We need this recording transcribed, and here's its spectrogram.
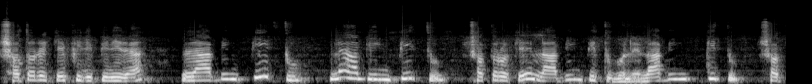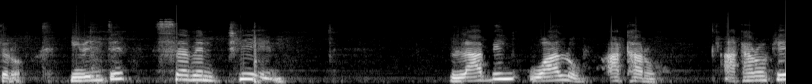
সতেরোকে ফিলিপিনিরা লাবিং পিতু লাবিং পিতু, সতেরোকে লাবিং পিতু বলে, লাবিং পিতু, সতেরো। ইংরেজিতে সেভেন্টিন। লাবিং ওয়ালো, আঠারো। আঠারোকে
